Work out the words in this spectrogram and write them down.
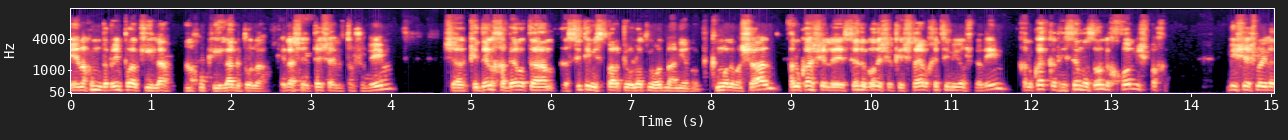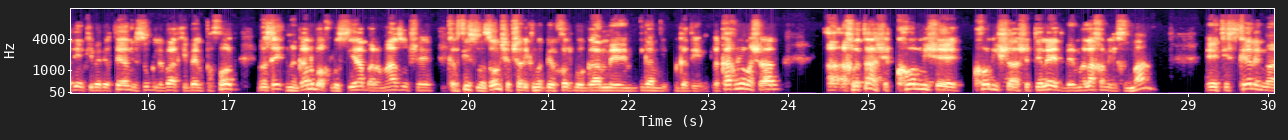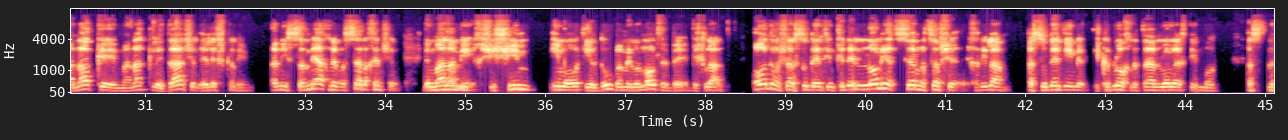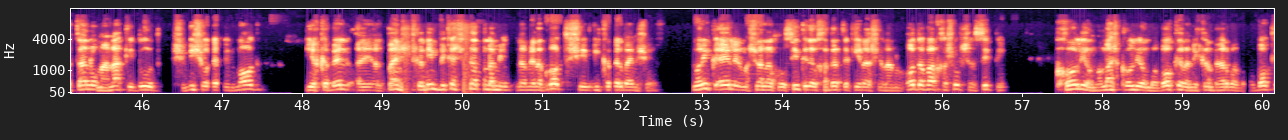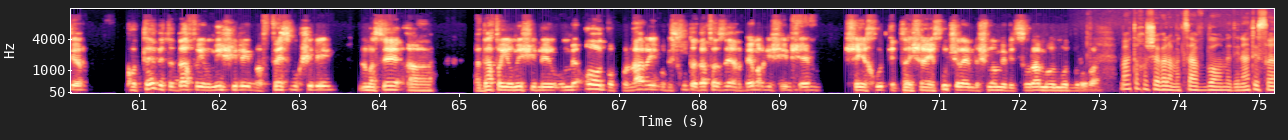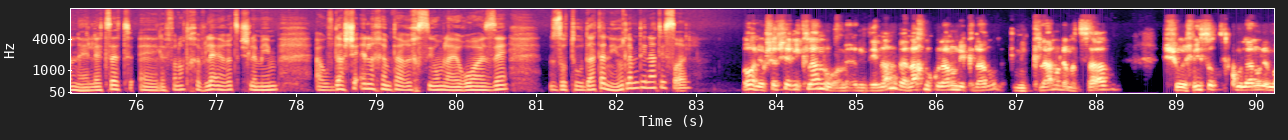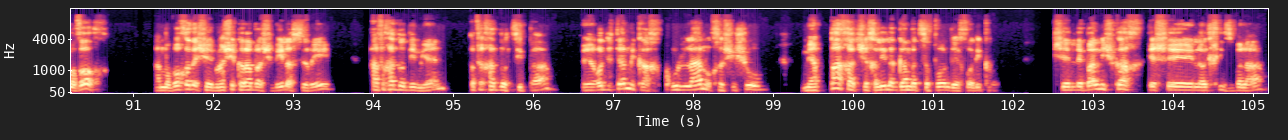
אה, אנחנו מדברים פה על קהילה, אנחנו קהילה גדולה, קהילה של תשע אלף תושבים, שכדי לחבר אותם עשיתי מספר פעולות מאוד מעניינות, כמו למשל חלוקה של אה, סדר גודל של כשתיים וחצי מיליון שקלים, חלוקת כרטיסי מזון לכל משפחה. מי שיש לו ילדים קיבל יותר, זוג לבד קיבל פחות. למעשה נגענו באוכלוסייה ברמה הזו שכרטיס מזון שאפשר לרכוש בו גם, גם בגדים. לקחנו למשל החלטה שכל מי ש... כל אישה שתלד במהלך המלחמה אה, תזכה למענק אה, מענק לידה של אלף שקלים. אני שמח לבשר לכם שלמעלה מ-60 אימהות ילדו במלונות ובכלל. עוד למשל סטודנטים, כדי לא לייצר מצב שחלילה הסטודנטים יקבלו החלטה לא ללכת ללמוד. אז נתנו מענק עידוד שמי שהולך ללמוד יקבל אה, אלפיים שקלים בלי קשר למלגות שיקבל בהמשך. דברים כאלה למשל אנחנו עושים כדי לחבר את הקהילה שלנו. עוד דבר חשוב שעשיתי, כל יום, ממש כל יום בבוקר, אני קם בארבע בבוקר, כותב את הדף היומי שלי בפייסבוק שלי, למעשה הדף היומי שלי הוא מאוד פופולרי, ובזכות הדף הזה הרבה מרגישים שהם שייכות, את השייכות שלהם לשלומי בצורה מאוד מאוד ברורה. מה אתה חושב על המצב בו מדינת ישראל נאלצת אה, לפנות חבלי ארץ שלמים? העובדה שאין לכם תאריך סיום לאירוע הזה, זו תעודת עניות למדינת ישראל? או, אני חושב שנקלענו, המדינה ואנחנו כולנו נקלענו, נקלענו למצב שהוא הכניס את כולנו למבוך. המבוך הזה, שמה שקרה בשביעי לעשירי, אף אחד לא דמיין, אף אחד לא ציפה, ועוד יותר מכך, כולנו חששו מהפחד שחלילה גם בצפון זה יכול לקרות. שלבל נשכח, יש אה, לחיזבאללה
